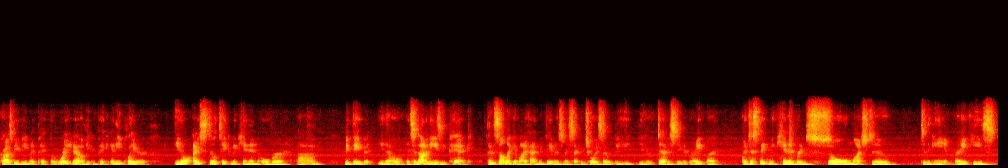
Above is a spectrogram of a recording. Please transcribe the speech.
crosby would be my pick but right now if you can pick any player you know i still take MacKinnon over um, mcdavid you know it's not an easy pick and it's not like if i had mcdavid as my second choice i would be you know devastated right but i just think MacKinnon brings so much to to the game, right? He's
